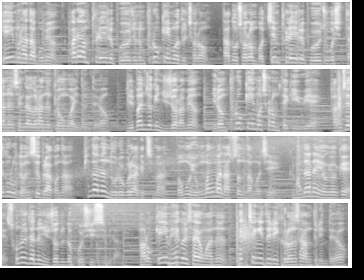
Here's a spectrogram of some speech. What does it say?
게임을 하다 보면 화려한 플레이를 보여주는 프로게이머들처럼 나도 저런 멋진 플레이를 보여주고 싶다는 생각을 하는 경우가 있는데요. 일반적인 유저라면 이런 프로게이머처럼 되기 위해 밤새도록 연습을 하거나 피나는 노력을 하겠지만 너무 욕망만 앞선 나머지 금단의 영역에 손을 대는 유저들도 볼 수 있습니다. 바로 게임 핵을 사용하는 핵쟁이들이 그런 사람들인데요.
